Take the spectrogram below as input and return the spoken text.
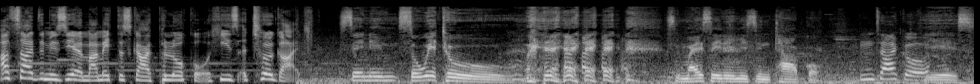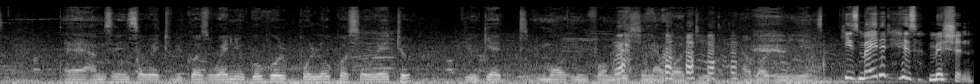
Outside the museum, I met this guy, Poloko. He's a tour guide. Surname Soweto. so my surname is Intako. Ntako. Yes. Uh, I'm saying Soweto because when you Google Poloko Soweto, you get more information about you, about me. He's made it his mission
